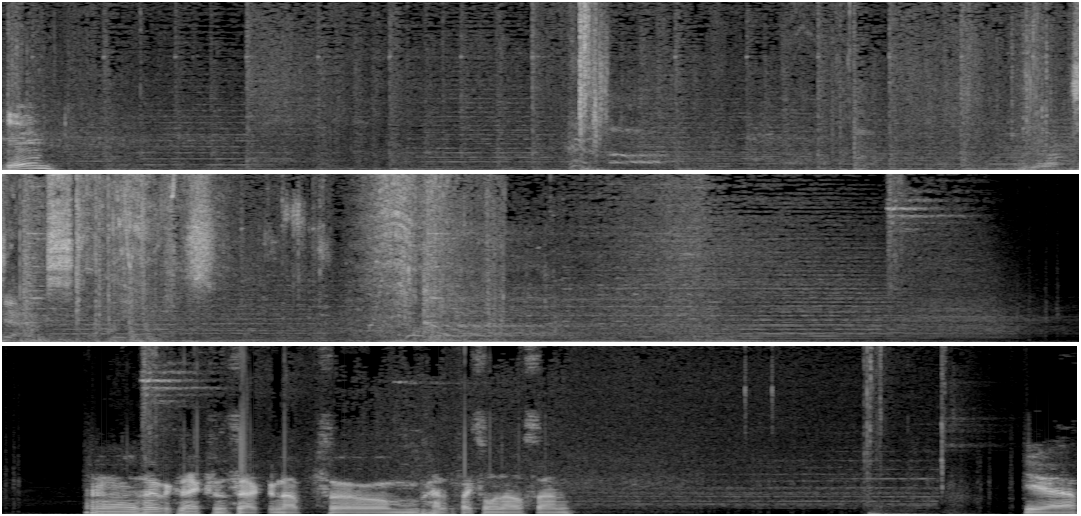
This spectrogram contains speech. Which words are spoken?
game. Jax wins. Uh, looks the connection's acting up, so gonna have to fight someone else then. Yeah.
